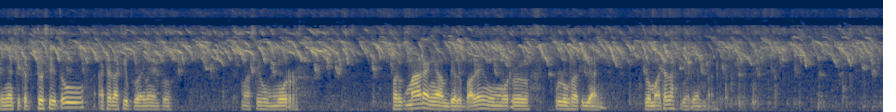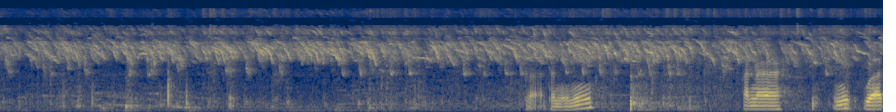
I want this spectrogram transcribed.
dan yang dikerdus itu ada lagi ayam bro masih umur baru kemarin ngambil paling umur 10 harian. Belum ada lah 10 harian paling nah dan ini karena ini buat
